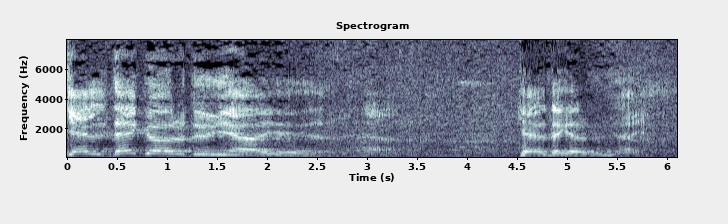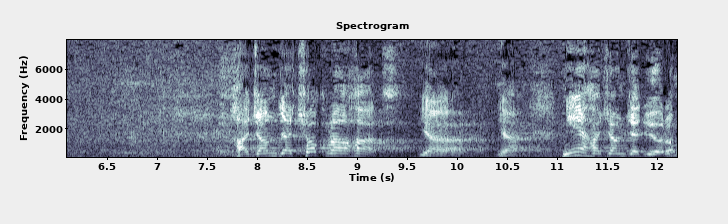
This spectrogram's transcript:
gel de gör dünyayı. Ya. Gel de gör dünyayı. Hacamca çok rahat. Ya ya. Niye hacamca diyorum?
